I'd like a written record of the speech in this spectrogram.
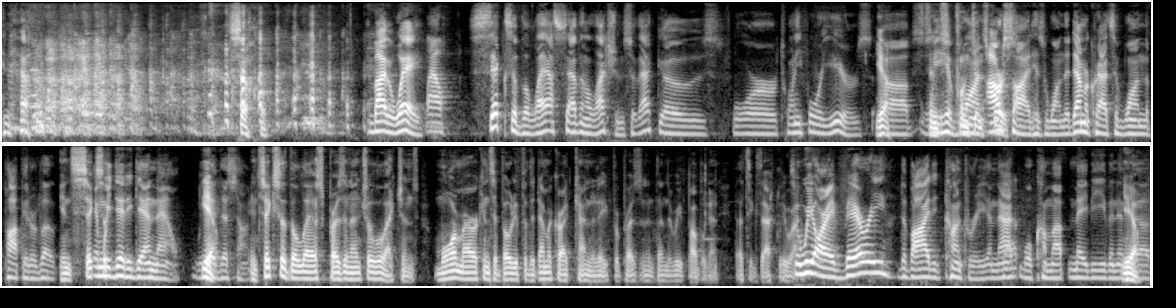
so, And by the way, Wow. six of the last seven elections, so that goes for 24 years. Yeah, uh, we have Clinton's won. Our first. side has won. The Democrats have won the popular vote. In six and of- we did again now. We yeah, did this time. in six of the last presidential elections, more Americans have voted for the Democrat candidate for president than the Republican. That's exactly right. So we are a very divided country, and that will come up maybe even in Yeah. the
